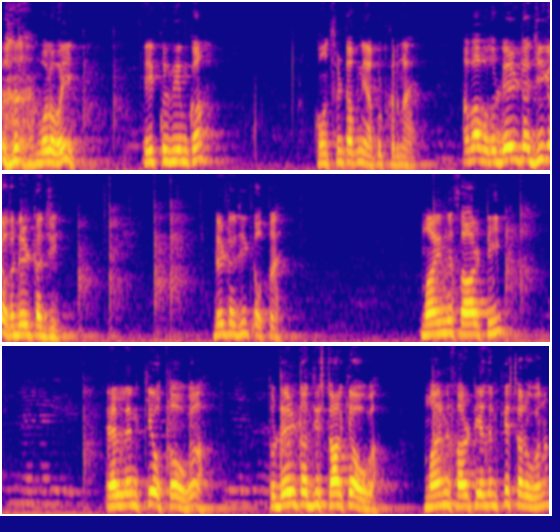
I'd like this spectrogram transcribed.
बोलो भाई, एक कुलबीएम का कांस्टेंट आपने यहाँ पुट करना है। अब आप बताओ डेल्टा जी क्या होता है? डेल्टा जी डेल्टा जी क्या होता है? Minus R T L N K होता होगा। तो डेल्टा जी स्टार क्या होगा? Minus R T L N K star होगा ना?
